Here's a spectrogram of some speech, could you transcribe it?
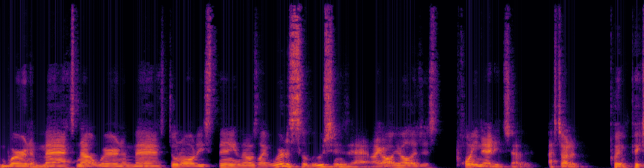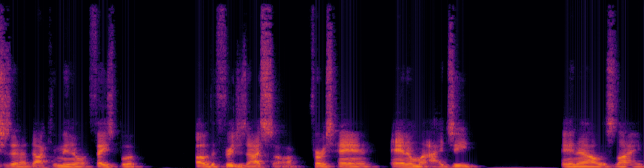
wearing a mask, not wearing a mask, doing all these things. And I was like, where the solutions at? Like, all y'all are just pointing at each other. I started putting pictures that I documented on Facebook of the fridges I saw firsthand and on my IG. And I was like,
